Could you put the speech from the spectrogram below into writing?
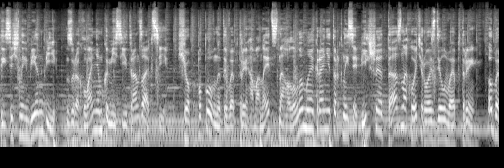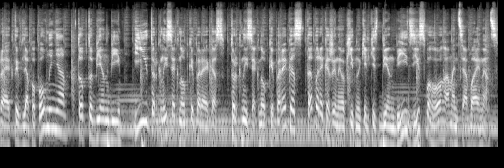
тисячних BNB з урахуванням комісії транзакції. Щоб поповнити Web3 гаманець, на головному екрані торкнися більше та знаходь розділ Web3. Обирай актив для поповнення, тобто BNB, і торкнися кнопки Переказ. Торкнися кнопки Переказ та перекажи необхідну кількість BNB зі свого гаманця Binance.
